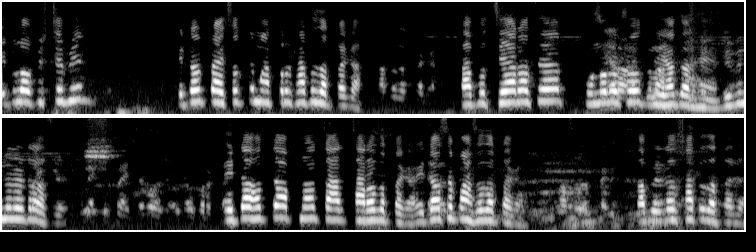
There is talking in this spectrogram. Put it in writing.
এগুলো অফিস টেবিল এটার প্রাইস হচ্ছে মাত্র সাত হাজার টাকা। 7,000 টাকা। তারপর চেয়ার আছে পনেরোশো দুই হাজার হ্যাঁ বিভিন্ন রেটের আছে এগুলো কি প্রাইসে পাওয়া যায় এটাও করে এটা হচ্ছে আপনার চার চার হাজার টাকা। এটা হচ্ছে পাঁচ হাজার টাকা। 5,000 টাকা তারপর এটা সাত হাজার টাকা।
